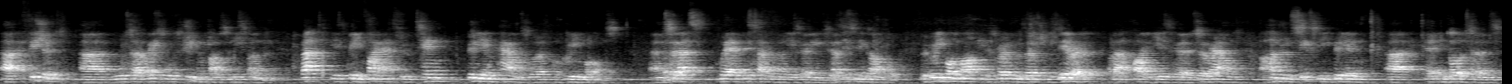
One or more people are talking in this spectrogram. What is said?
uh, efficient uh, water, wastewater treatment plants in East London. That is being financed through 10 billion pounds worth of green bonds. And so that's where this type of money is going into. That's just an example. The green bond market has grown from virtually zero about five years ago to around 160 billion uh, in dollar terms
